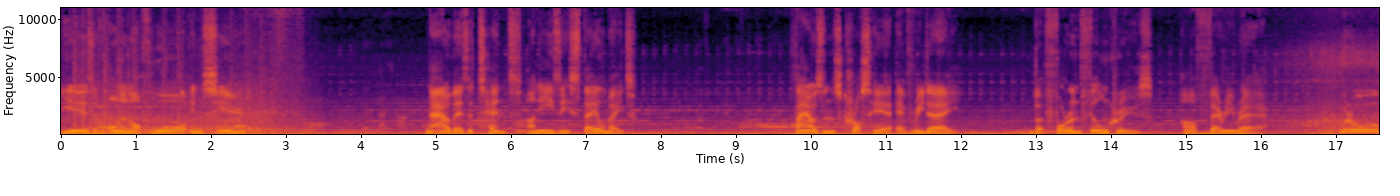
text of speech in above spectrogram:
Years of on and off war ensued. Now there's a tense, uneasy stalemate. Thousands cross here every day, but foreign film crews are very rare. We're all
